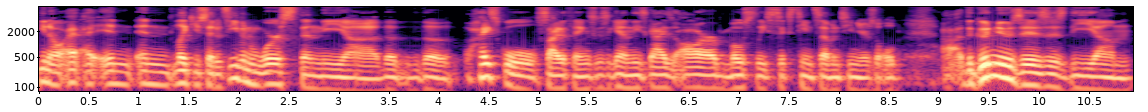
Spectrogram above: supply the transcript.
you know, I, I and and like you said, it's even worse than the uh, the the high school side of things because again, these guys are mostly 16, 17 years old. Uh, the good news is is the um,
